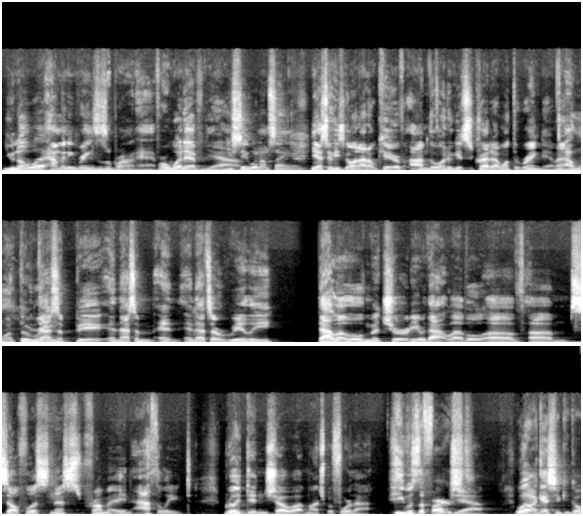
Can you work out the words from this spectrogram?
You know what? How many rings does LeBron have, or whatever? Yeah. You see what I'm saying? Yeah, so he's going. I don't care if I'm the one who gets the credit. I want the ring. Damn it! I want the And ring. That's a big, and that's a, and and that's a really that level of maturity or that level of um, selflessness from an athlete really didn't show up much before that. he was the first. Yeah, Well, I guess you could go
